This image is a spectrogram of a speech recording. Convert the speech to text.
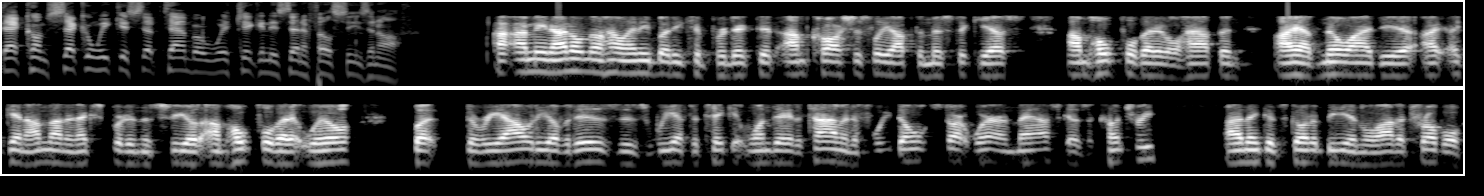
that comes second week of September, we're kicking this NFL season off? I mean, I don't know how anybody could predict it. I'm cautiously optimistic, yes. I'm hopeful that it'll happen. I have no idea. I, again, I'm not an expert in this field. I'm hopeful that it will. The reality of it is, is we have to take it one day at a time. And if we don't start wearing masks as a country, I think it's going to be in a lot of trouble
